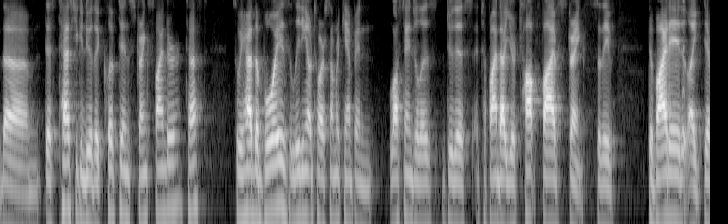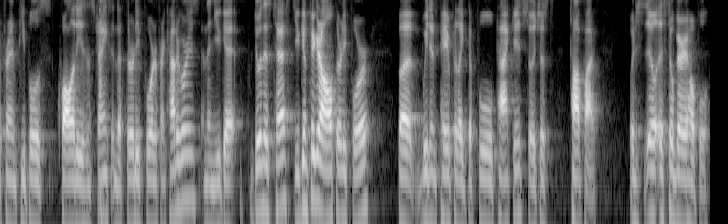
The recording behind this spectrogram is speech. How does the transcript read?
the this test you can do the clifton strengths finder test. So we had the boys leading up to our summer camp in Los Angeles do this to find out your top five strengths. So they've divided like different people's qualities and strengths into 34 different categories, and then you get doing this test. You can figure out all 34, but we didn't pay for like the full package, so it's just top five, which is still, is still very helpful.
